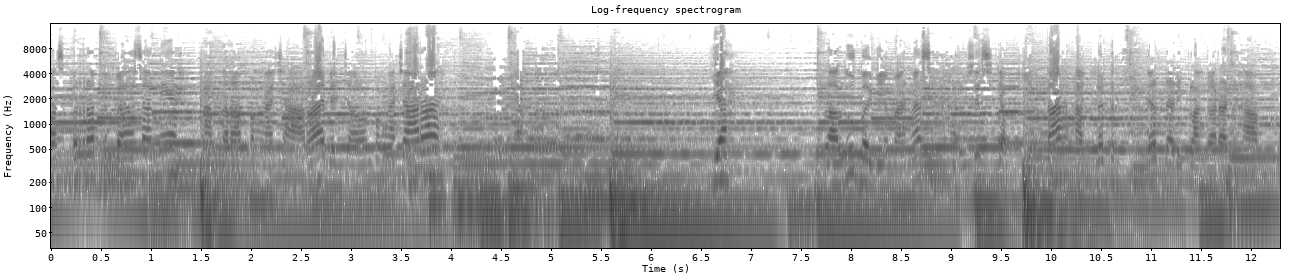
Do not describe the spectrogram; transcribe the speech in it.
Kelas berat pembahasannya antara pengacara dan calon pengacara. Ya, lalu bagaimana seharusnya sikap kita agar terhindar dari pelanggaran HAM?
